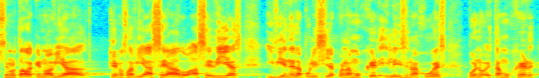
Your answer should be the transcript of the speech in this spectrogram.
se notaba que no había que nos había aseado hace días y viene la policía con la mujer y le dicen al juez, bueno, esta mujer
